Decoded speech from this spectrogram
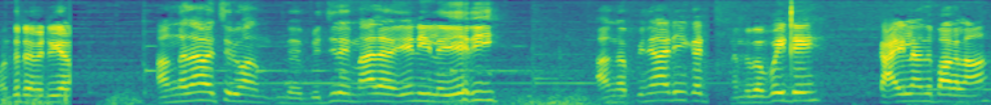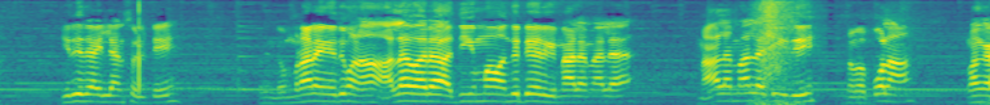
வந்துட்டேன் வெற்றிகரம் அங்கே தான் வச்சிருக்கோம் இந்த பிரிட்ஜில் மேலே ஏணியில் ஏறி அங்கே பின்னாடி கட் நம்ம இப்போ போயிட்டு காலையில் வந்து பார்க்கலாம். இருக்குதா இல்லைன்னு சொல்லிட்டு. ரொம்ப நேரம் இது வேணாம். அலை வர அதிகமாக வந்துட்டே இருக்கு மேலே மேலே. மேலே மேலே அடிக்குது. நம்ம போகலாம் வாங்க.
